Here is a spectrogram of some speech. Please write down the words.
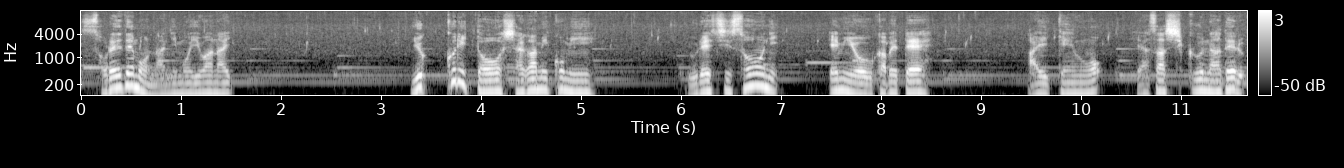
それでも何も言わない。ゆっくりとしゃがみ込み嬉しそうに笑みを浮かべて愛犬を優しく撫でる。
